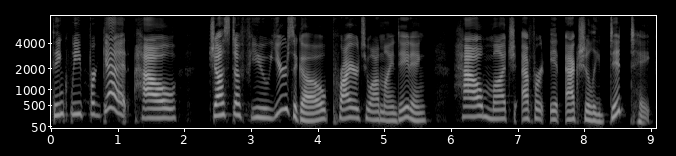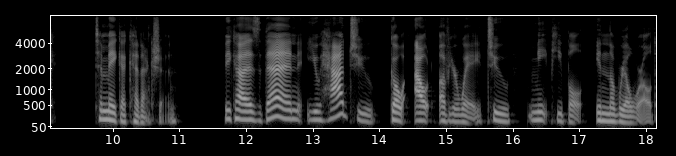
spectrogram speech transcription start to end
think we forget how just a few years ago, prior to online dating, how much effort it actually did take to make a connection because then you had to go out of your way to meet people in the real world.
